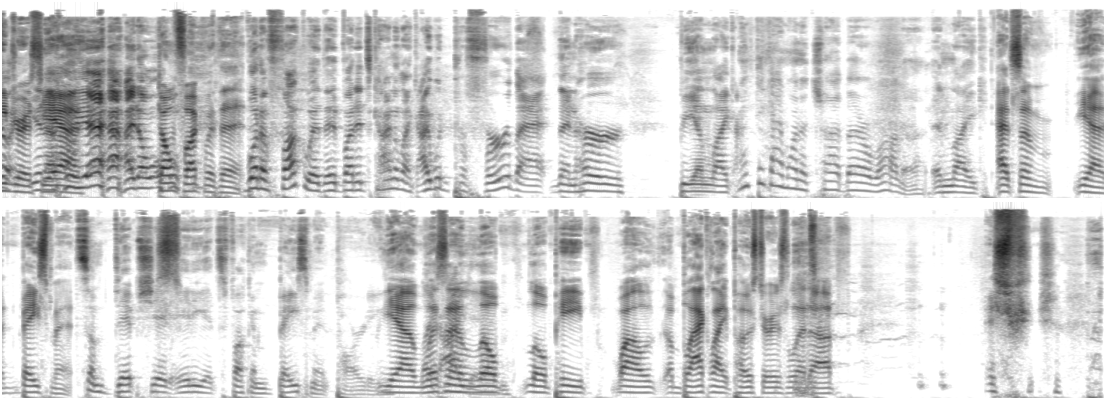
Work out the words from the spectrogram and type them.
dangerous, Do it, you know? yeah. yeah. I don't Don't fuck with it. want to uh, fuck with it, but it's kind of like I would prefer that than her being like, I think I want to try marijuana, and like At some yeah basement. some dipshit idiot's fucking basement party. Yeah, like listen I to did. little little peep while a black light poster is lit up.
